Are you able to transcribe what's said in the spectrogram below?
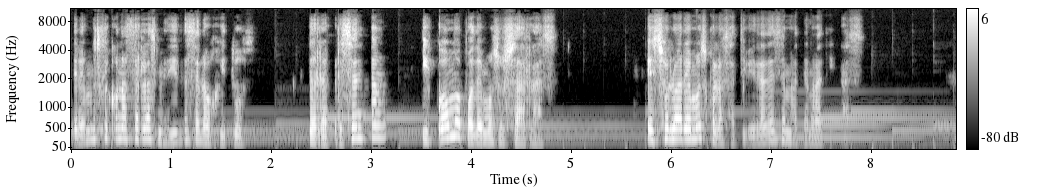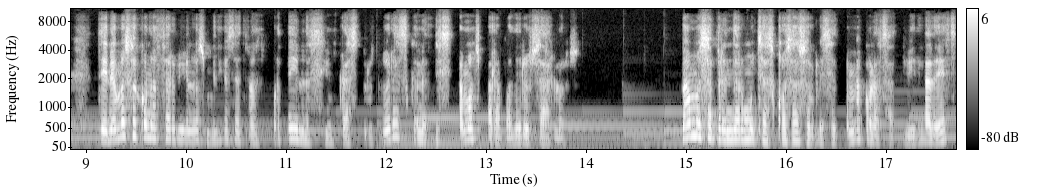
tenemos que conocer las medidas de longitud, que representan y cómo podemos usarlas. Eso lo haremos con las actividades de matemáticas. Tenemos que conocer bien los medios de transporte y las infraestructuras que necesitamos para poder usarlos. Vamos a aprender muchas cosas sobre ese tema con las actividades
